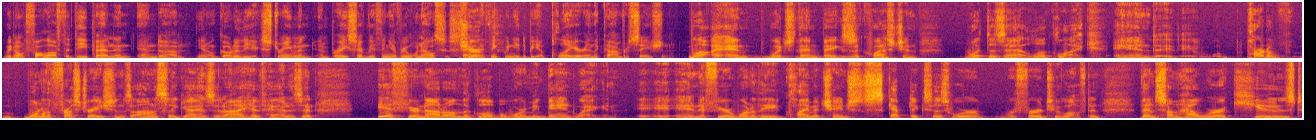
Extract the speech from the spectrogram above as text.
we don't fall off the deep end and, and um, you know go to the extreme and embrace everything everyone else is saying. Sure. I think we need to be a player in the conversation. Well, and which then begs the question: What does that look like? And uh, part of one of the frustrations, honestly, guys, that I have had is that if you're not on the global warming bandwagon, and if you're one of the climate change skeptics, as we're referred to often, then somehow we're accused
